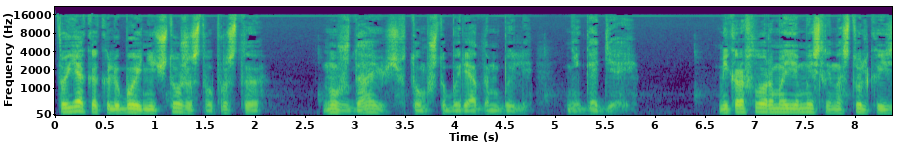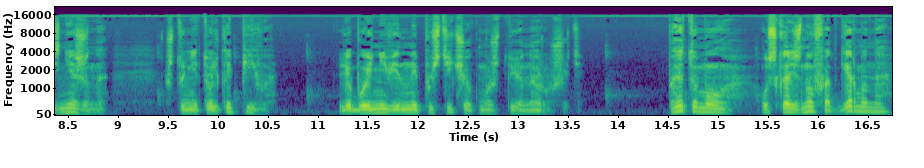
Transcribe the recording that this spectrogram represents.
то я, как и любое ничтожество, просто нуждаюсь в том, чтобы рядом были негодяи. Микрофлора моей мысли настолько изнежена, что не только пиво. Любой невинный пустячок может ее нарушить. Поэтому, ускользнув от Германа,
